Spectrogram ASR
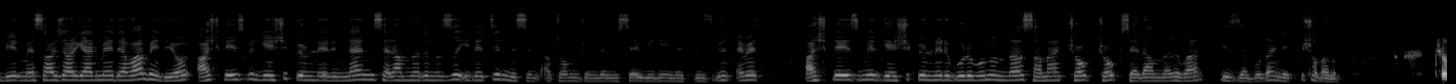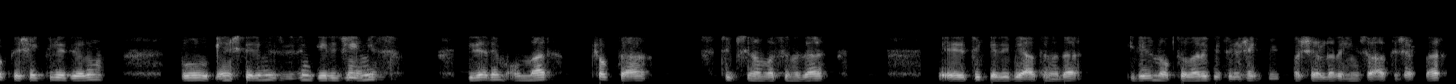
bir mesajlar gelmeye devam ediyor. Aşk ve İzmir Gençlik Gönüllerinden selamlarımızı iletir misin Atomcum demiş sevgili İmet Düzgün. Evet Aşk ve İzmir Gençlik Gönülleri grubunun da sana çok çok selamları var. Biz de buradan iletmiş olalım. Çok teşekkür ediyorum. Bu gençlerimiz bizim geleceğimiz. Dilerim onlar çok daha Türk sinemasını da e, Türk edebiyatını da ileri noktalara götürecek büyük başarılara imza atacaklar.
